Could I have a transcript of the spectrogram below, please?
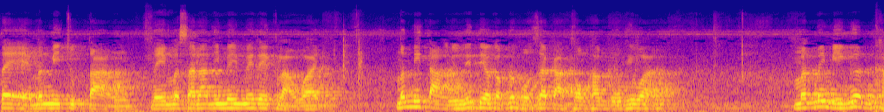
แต่มันมีจุดต่างในมาซาลานี้ไม่ไม่ได้กล่าวไว้ มันมีต่างอยู่นิดเดียวกับเรื่องของสกาดทองคำตรงที่ว่า มันไม่มีเงื่อนไข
